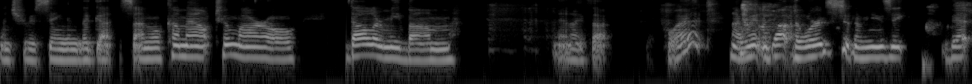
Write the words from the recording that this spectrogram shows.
and she was singing, "The sun will come out tomorrow, dollar me bum." And I thought, what? And I went and got the words to the music. Bet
